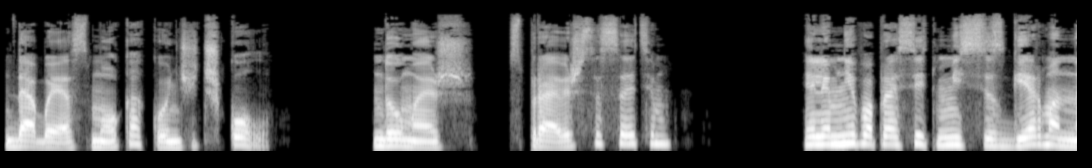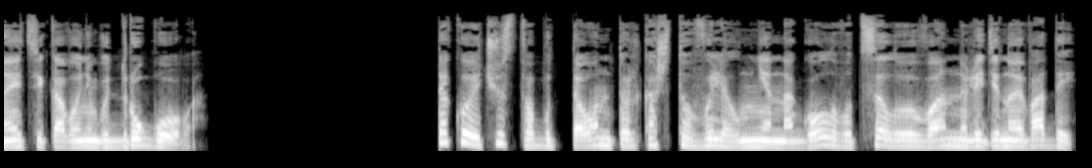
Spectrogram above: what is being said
дабы я смог окончить школу. Думаешь, справишься с этим? Или мне попросить миссис Герман найти кого-нибудь другого? Такое чувство, будто он только что вылил мне на голову целую ванну ледяной воды.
